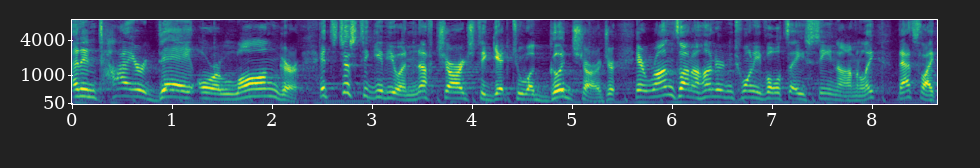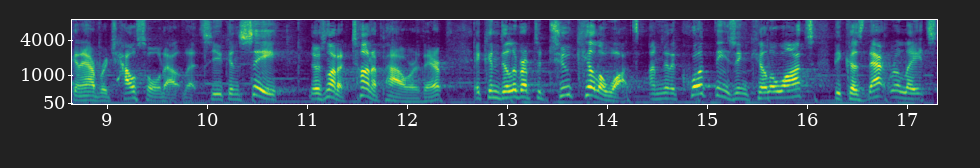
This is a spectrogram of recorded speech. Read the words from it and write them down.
an entire day or longer. It's just to give you enough charge to get to a good charger. It runs on 120 volts AC nominally. That's like an average household outlet. So you can see there's not a ton of power there. It can deliver up to 2 kilowatts. I'm going to quote these in kilowatts because that relates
